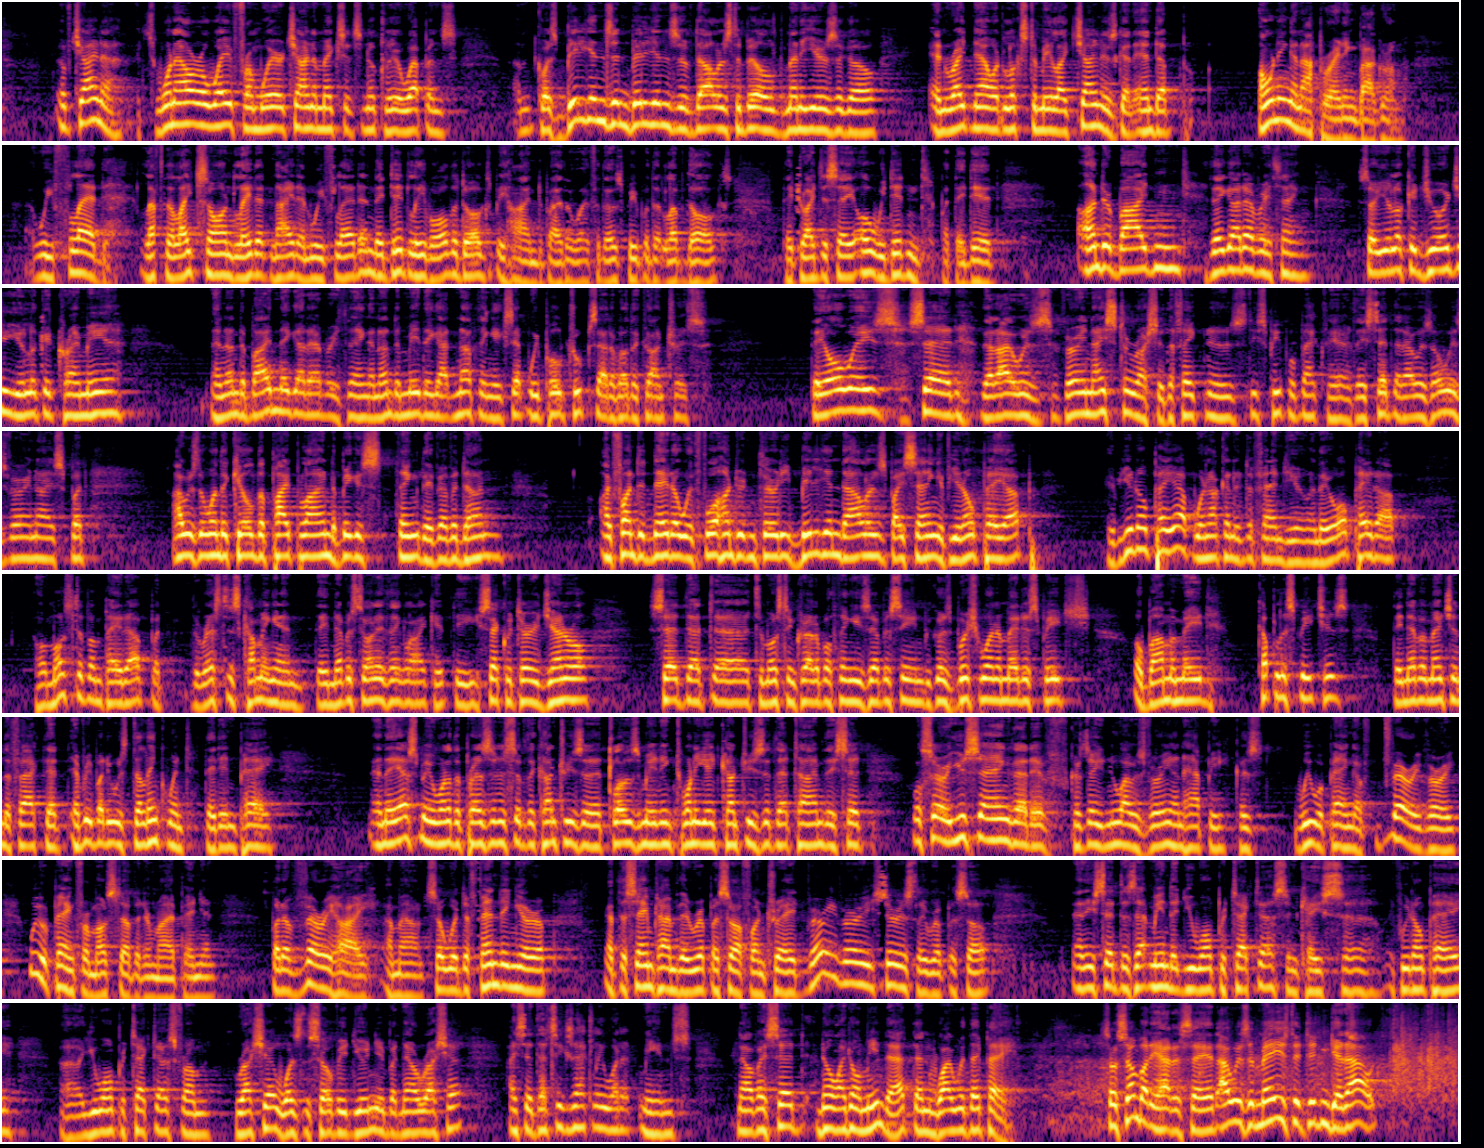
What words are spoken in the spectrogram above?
of China. It's one hour away from where China makes its nuclear weapons. Um, of course, billions and billions of dollars to build many years ago. And right now, it looks to me like China is going to end up owning and operating Bagram. We fled left the lights on late at night and we fled. And they did leave all the dogs behind, by the way, for those people that love dogs. They tried to say, oh, we didn't, but they did. Under Biden, they got everything. So you look at Georgia, you look at Crimea, and under Biden, they got everything. And under me, they got nothing except we pulled troops out of other countries. They always said that I was very nice to Russia, the fake news, these people back there. They said that I was always very nice. But I was the one that killed the pipeline, the biggest thing they've ever done. I funded NATO with $430 billion by saying, if you don't pay up, if you don't pay up, we're not going to defend you. And they all paid up. Well, most of them paid up, but the rest is coming in. They never saw anything like it. The Secretary General said that uh, it's the most incredible thing he's ever seen because Bush went and made a speech. Obama made a couple of speeches. They never mentioned the fact that everybody was delinquent, they didn't pay. And they asked me, one of the presidents of the countries at a closed meeting, 28 countries at that time, they said, Well, sir, are you saying that if, because they knew I was very unhappy, because we were paying a very, very, we were paying for most of it, in my opinion, but a very high amount. So we're defending Europe. At the same time, they rip us off on trade, very, very seriously rip us off. And he said, Does that mean that you won't protect us in case, uh, if we don't pay, uh, you won't protect us from Russia? Was the Soviet Union, but now Russia? I said, That's exactly what it means. Now, if I said, No, I don't mean that, then why would they pay? So somebody had to say it. I was amazed it didn't get out.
